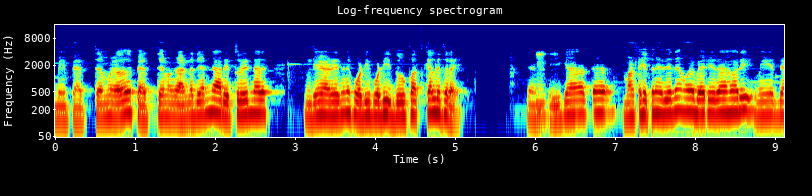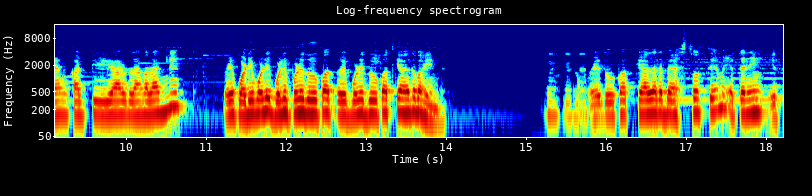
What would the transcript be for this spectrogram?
මේ පැත්තම කල පැත්තම ගන්න දෙන්න අරිතුරෙන්න්න ඉන්දිය අරදන පොඩි පොඩි දූපත් කල් විතරයි. හ්ම්. ඒකාට මට හිතන දෙන ඔය බැරිරා හරි මේ දැන් කට්ටිගාට දඟලන්නේ ඔය පොඩි පොඩි පොඩි පොඩි දූපත් ඔය පොඩි දූපත් කෑත බහින්න. ඔය දූපත් කෑලට බැස්තොත්තේම එතනින් එත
